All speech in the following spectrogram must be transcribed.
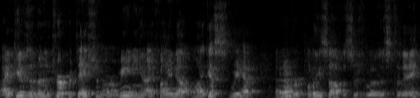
I give them an interpretation or a meaning and I find out, well, I guess we have a number of police officers with us today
